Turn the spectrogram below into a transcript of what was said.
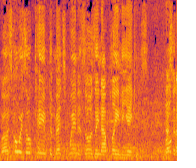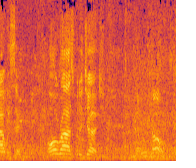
Well, it's always okay if the Mets win as long as they're not playing the Yankees. That's what I would say. All rise for the judge. There we go.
